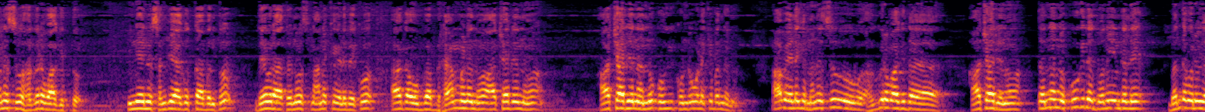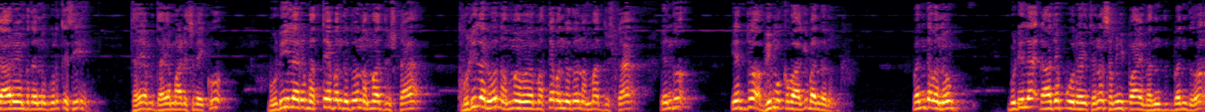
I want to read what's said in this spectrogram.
ಮನಸ್ಸು ಹಗುರವಾಗಿತ್ತು. ಇನ್ನೇನು ಸಂಜೆ ಆಗುತ್ತಾ ಬಂತು? ದೇವರಾತನು ಸ್ನಾನಕ್ಕೆ ಇಳಬೇಕು ಆಗ ಒಬ್ಬ ಬ್ರಾಹ್ಮಣನು ಆಚಾರ್ಯನು, ಆಚಾರ್ಯನನ್ನು ಕೂಗಿಕೊಂಡು ಒಳಕ್ಕೆ ಬಂದನು. ಆ ವೇಳೆಗೆ ಮನಸ್ಸು ಹಗುರವಾಗಿದ್ದ ಆಚಾರ್ಯನು ತನ್ನನ್ನು ಕೂಗಿದ ಧ್ವನಿಯಿಂದಲೇ, ಬಂದವರು ಯಾರು ಎಂಬುದನ್ನು ಗುರುತಿಸಿ, ದಯ ದಯಮಾಡಿಸಬೇಕು ಬುಡೀಲರು ಮತ್ತೆ ಬಂದದ್ದು ನಮ್ಮ ಅದೃಷ್ಟ. ಬುಡೀಲರು ನಮ್ಮ, ಮತ್ತೆ ಬಂದದ್ದು ನಮ್ಮ ಅದೃಷ್ಟ ಎಂದು ಎದ್ದು ಅಭಿಮುಖವಾಗಿ ಬಂದನು ಬಂದವನು ಬುಡಿಲ ರಾಜಪುರೋಹಿತನ ಸಮೀಪ ಬಂದ್-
